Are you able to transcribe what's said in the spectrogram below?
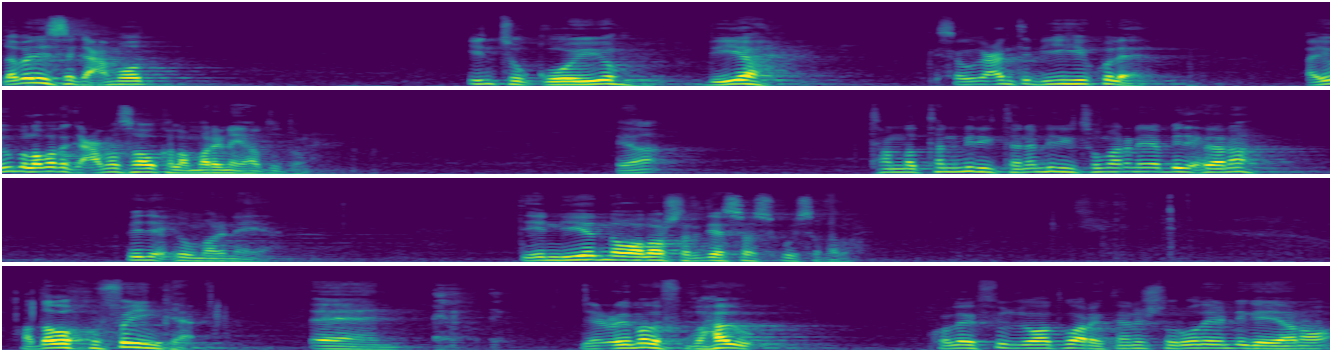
Labadiisa gacmood intuu qooyo biyaha isagoo gacanta biyihii ku leh ayuunbu labada gacmood saa u kala marinaya hadduu dano ya tanna tan midigtana midigtuu marinaya bidixdana bidixduu marinaya dee niyadna waa loo shardiya saas kuisa qaba haddaba khufeynka dee culimada fuqahadu kolley fiqiga waad ku aragteen shuruuday dhigayaanoo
